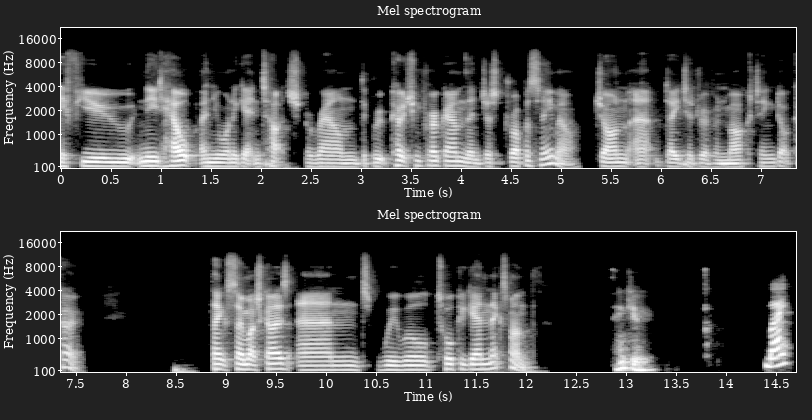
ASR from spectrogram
If you need help and you want to get in touch around the group coaching program, then just drop us an email, john at datadrivenmarketing.co. Thanks so much, guys. And we will talk again next month. Thank you. Bye.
